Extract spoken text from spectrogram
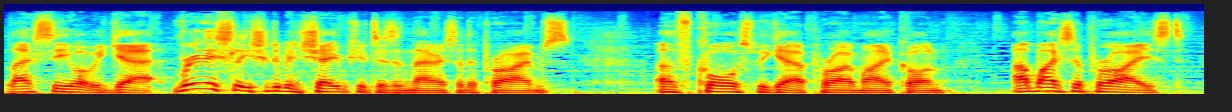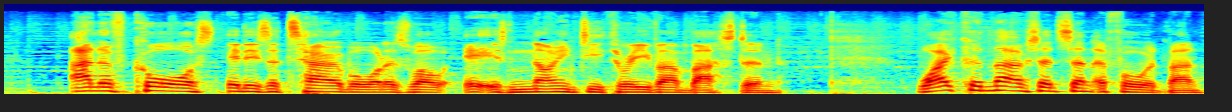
Let's see what we get. Realistically, should have been shapeshifters in there instead of primes. Of course we get a prime icon. Am I surprised? And of course, it is a terrible one as well. It is 93 Van Basten. Why couldn't that have said centre forward, man?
